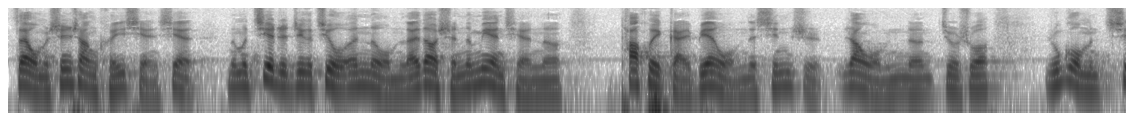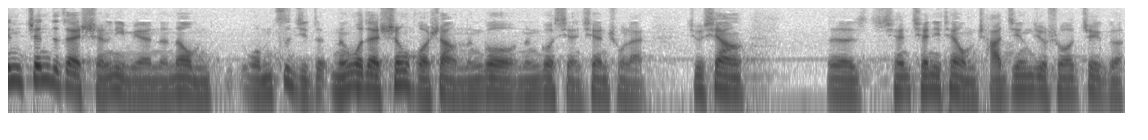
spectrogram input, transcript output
在我们身上可以显现。那么借着这个救恩呢，我们来到神的面前呢，他会改变我们的心智，让我们呢，就是说，如果我们心真的在神里面呢，那我们我们自己的能够在生活上能够能够显现出来。就像，呃，前前几天我们查经就说，这个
